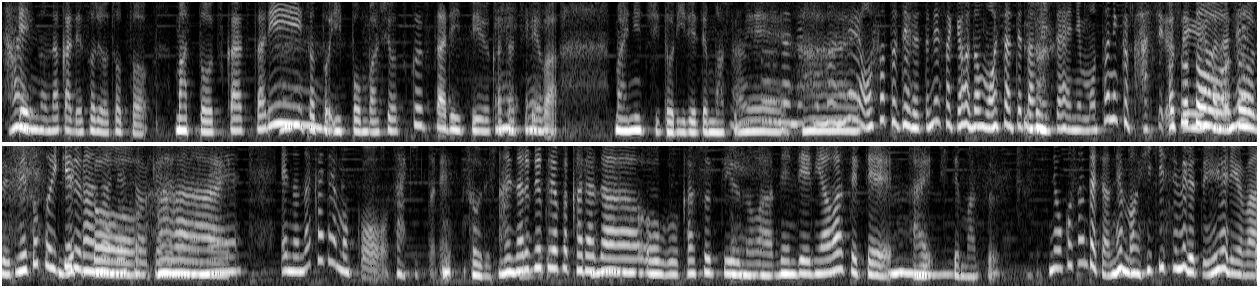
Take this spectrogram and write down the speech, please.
はい、園の中でそれをちょっとマットを使ったり、ちょっと一本橋を作ったりっていう形では。ええ毎日取り入れてますね。そうなんです。まあね、お外出るとね、先ほどもおっしゃってたみたいに、もうとにかく走るというようなね、そうですね。外行けると。なんでしょうけれどもね。絵の中でもこうサーキットで。そうですね。なるべくやっぱ体を動かすっていうのは年齢に合わせて、はいしてます。ね、お子さんたちはね、まあ、引き締めるというよりは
